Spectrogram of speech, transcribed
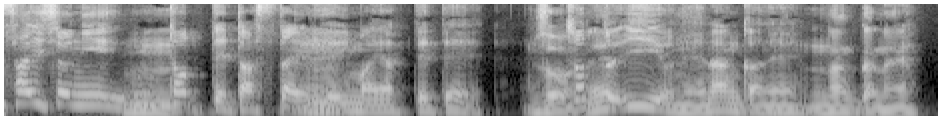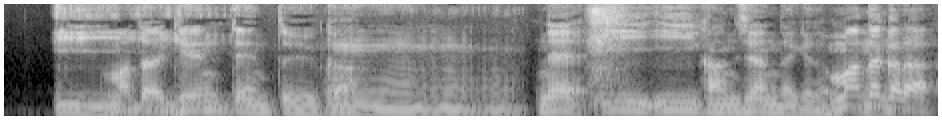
最初に撮ってたスタイルで今やってて、ちょっといいよね、なんかね。なんかね、いい。また原点というか。ね、いい、いい感じなんだけど。まあだから、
